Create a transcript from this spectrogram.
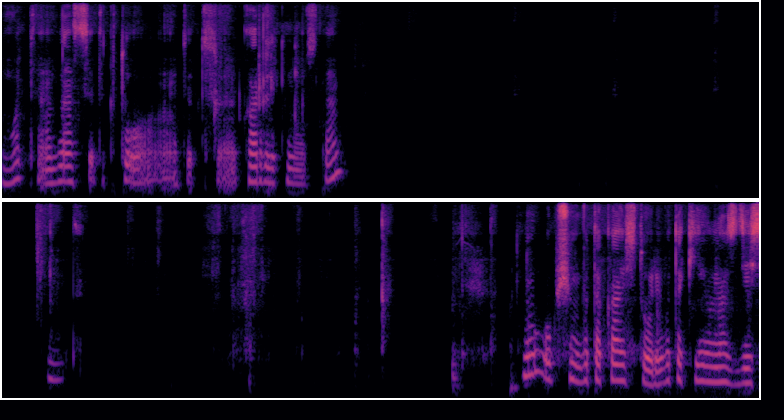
Вот у нас это кто? Этот э, карлик нос, да? Вот. Ну, в общем, вот такая история. Вот такие у нас здесь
